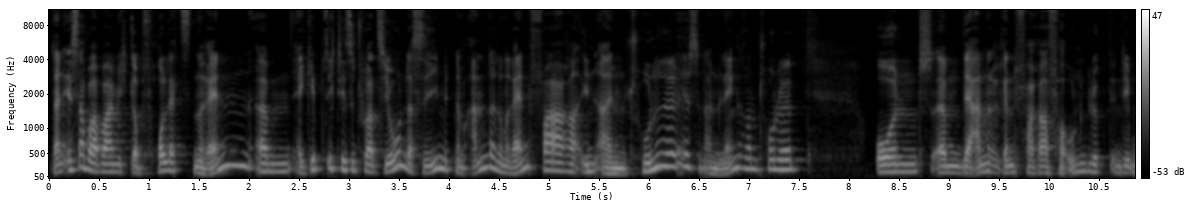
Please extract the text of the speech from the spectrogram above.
Dann ist aber beim, ich glaube, vorletzten Rennen ähm, ergibt sich die Situation, dass sie mit einem anderen Rennfahrer in einem Tunnel ist, in einem längeren Tunnel und ähm, der andere Rennfahrer verunglückt in dem,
